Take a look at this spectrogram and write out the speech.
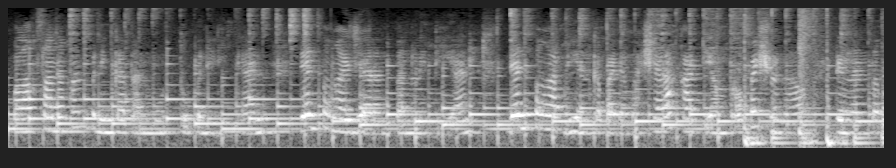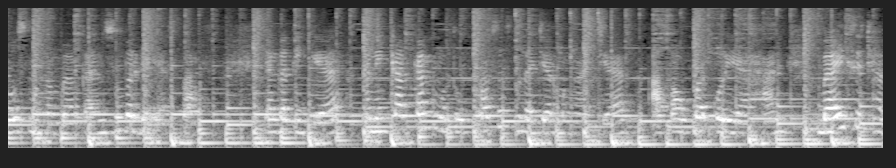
melaksanakan peningkatan mutu pendidikan dan pengajaran penelitian dan pengabdian kepada masyarakat yang profesional dengan terus mengembangkan perkuliahan baik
